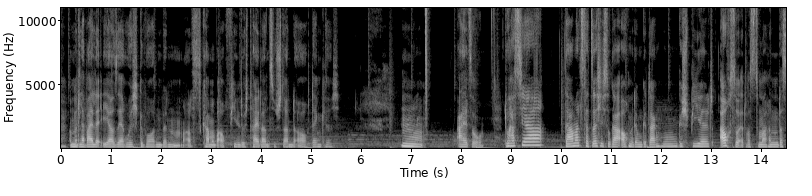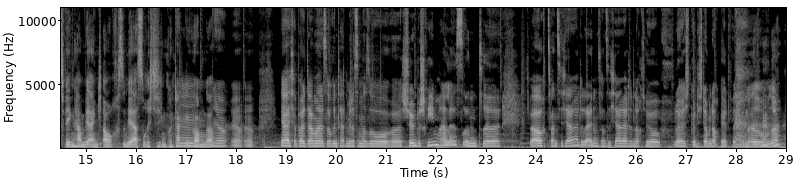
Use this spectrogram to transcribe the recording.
Und mittlerweile eher sehr ruhig geworden bin. Das kam aber auch viel durch Thailand zustande auch, denke ich. Hm, also, du hast ja damals tatsächlich sogar auch mit dem Gedanken gespielt, auch so etwas zu machen. Und deswegen haben wir eigentlich auch, sind wir erst so richtig in Kontakt mhm. gekommen, gell? Ja, ja, ja. Ja, ich habe halt damals, Orinta hat mir das immer so äh, schön beschrieben alles und äh, ich war auch 20 Jahre alt oder 21 Jahre alt und dachte, ja, vielleicht könnte ich damit auch Geld verdienen. Also, ne?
